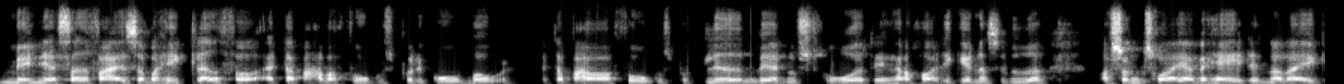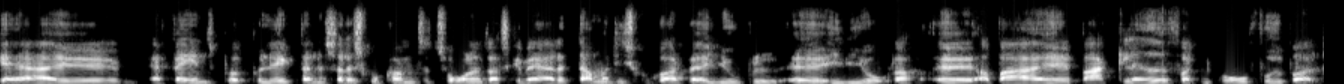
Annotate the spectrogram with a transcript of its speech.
Men jeg sad faktisk og var helt glad for, at der bare var fokus på det gode mål. At der bare var fokus på glæden ved, at nu scorede det her hold igen og så videre. Og sådan tror jeg, jeg vil have det, når der ikke er, øh, er fans på, på lægterne. Så er det sgu kommentatorerne, der skal være det. Der må de sgu godt være jubelidioter øh, øh, og bare, øh, bare glade for den gode fodbold.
